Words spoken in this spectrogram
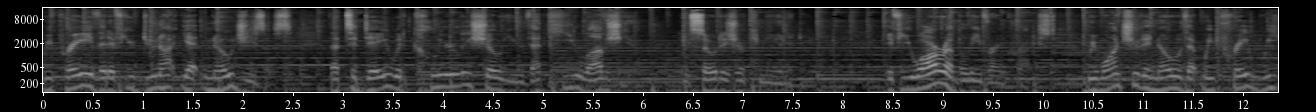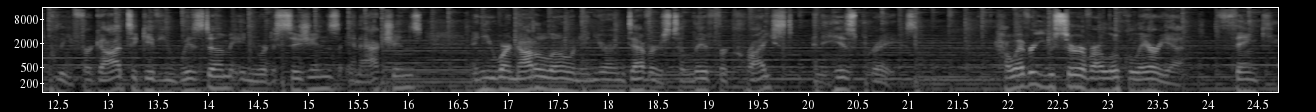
We pray that if you do not yet know Jesus, that today would clearly show you that he loves you, and so does your community. If you are a believer in Christ, we want you to know that we pray weekly for God to give you wisdom in your decisions and actions, and you are not alone in your endeavors to live for Christ and His praise. However, you serve our local area, thank you.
